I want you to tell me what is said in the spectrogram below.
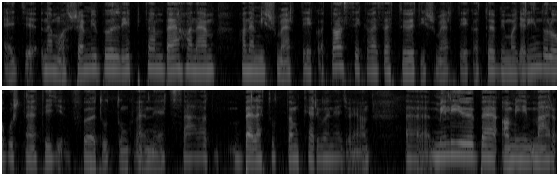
egy, nem a semmiből léptem be, hanem, hanem ismerték a tanszékvezetőt, ismerték a többi magyar indulógus, tehát így föl tudtunk venni egy szálat, bele tudtam kerülni egy olyan uh, millióbe, ami már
